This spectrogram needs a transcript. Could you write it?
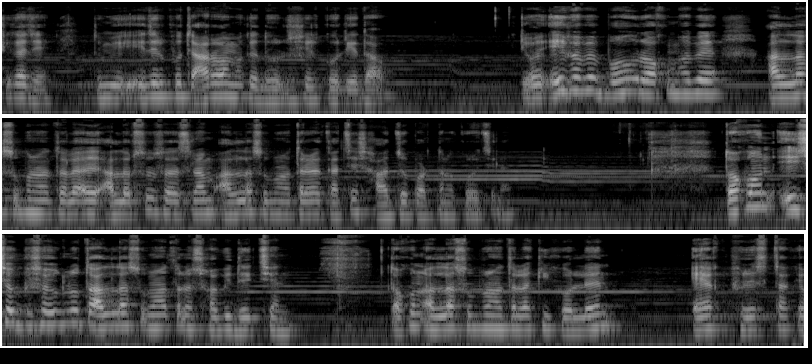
ঠিক আছে? তুমি এদের প্রতি আরও আমাকে ধৈর্যশীল করিয়ে দাও। এইভাবে বহু রকমভাবে আল্লাহ সুবাহতাল্লাহ আল্লাহ রসুল সাল্লাম আল্লাহ সুবাহতাল্লার কাছে সাহায্য প্রার্থনা করেছিলেন। তখন এইসব বিষয়গুলো তো আল্লাহ সুবাহতাল্লাহ সবই দেখছেন। তখন আল্লাহ সুবাহতাল্লাহ কী করলেন? এক ফেরেস্তাকে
